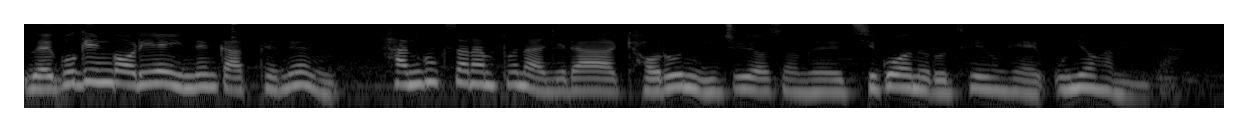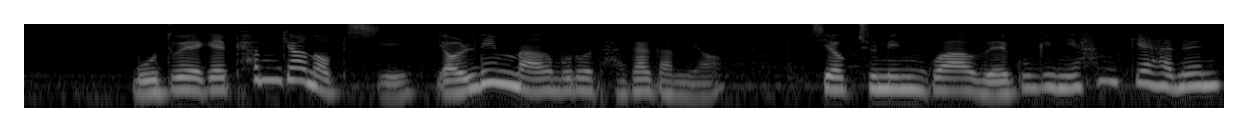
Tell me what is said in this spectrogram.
외국인 거리에 있는 카페는 한국 사람뿐 아니라 결혼 이주 여성을 직원으로 채용해 운영합니다. 모두에게 편견 없이 열린 마음으로 다가가며 지역 주민과 외국인이 함께하는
